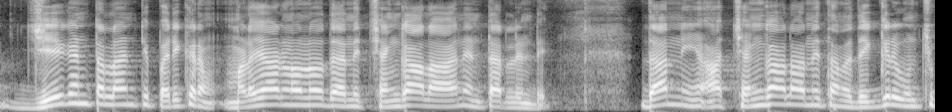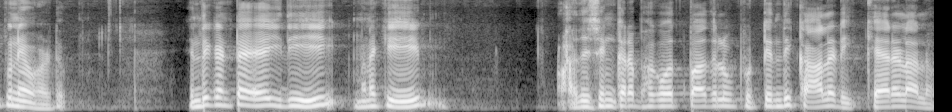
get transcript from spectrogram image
జేగంట లాంటి పరికరం మలయాళంలో దాన్ని చెంగాల అని అంటారులేండి. దాన్ని ఆ చెంగాలాన్ని తన దగ్గర ఉంచుకునేవాడు. ఎందుకంటే ఇది మనకి ఆదిశంకర భగవత్పాదులు పుట్టింది కాలడి కేరళలో.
